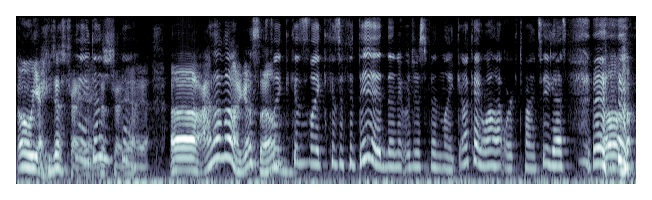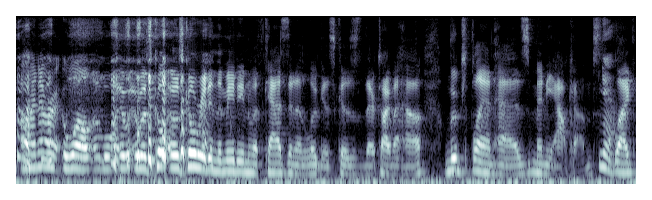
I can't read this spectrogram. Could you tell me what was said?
Oh yeah, he does try. Yeah, he Yeah, he does does, try. yeah. Yeah, yeah. Uh, I don't know. I guess so. like, because like, because if it did, then it would just been like, okay, well, that worked fine. See you guys. Uh, oh, I never. Well, it, it was cool. It was cool reading the meeting with Kasdan and Lucas because they're talking about how Luke's plan has many outcomes. Yeah. Like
